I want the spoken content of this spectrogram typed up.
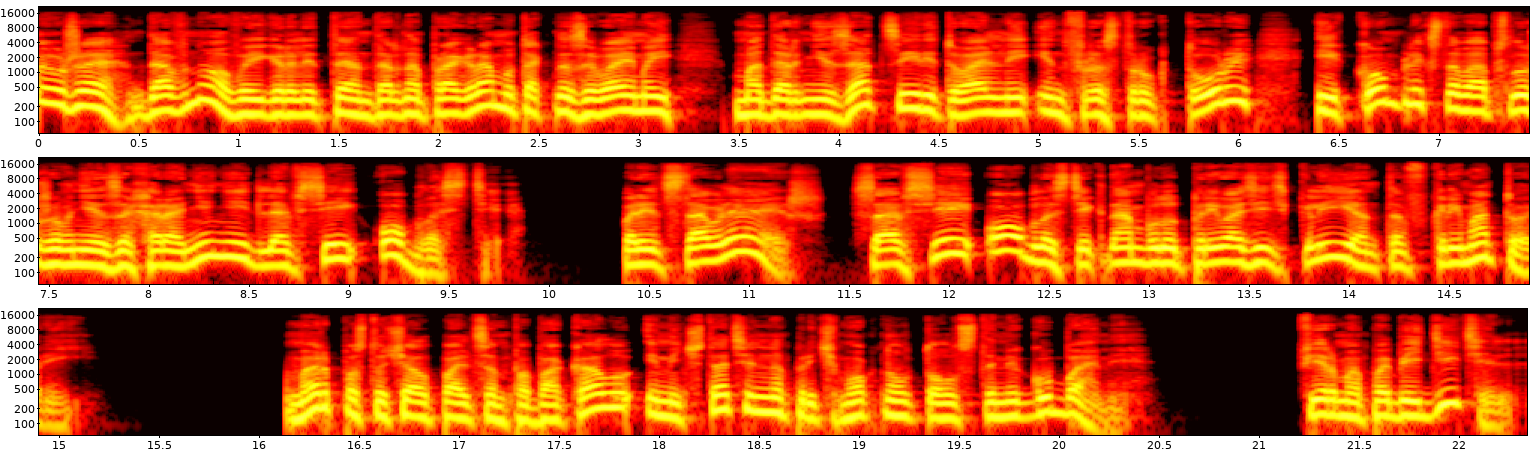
Мы уже давно выиграли тендер на программу так называемой модернизации ритуальной инфраструктуры и комплексного обслуживания захоронений для всей области. Представляешь, со всей области к нам будут привозить клиентов в крематорий». Мэр постучал пальцем по бокалу и мечтательно причмокнул толстыми губами. Фирма-победитель?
